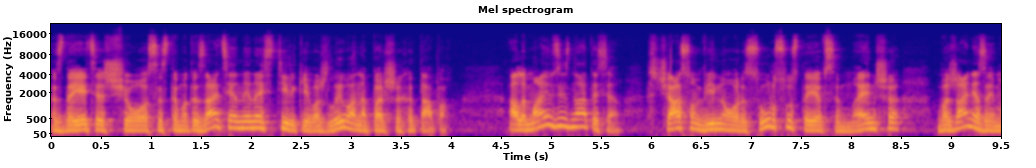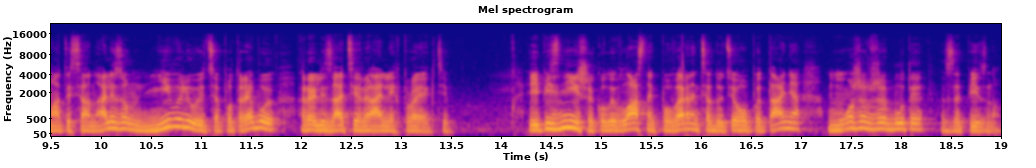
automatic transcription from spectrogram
Здається, що систематизація не настільки важлива на перших етапах. Але маю зізнатися, з часом вільного ресурсу стає все менше, бажання займатися аналізом нівелюється потребою реалізації реальних проєктів. І пізніше, коли власник повернеться до цього питання, може вже бути запізно.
